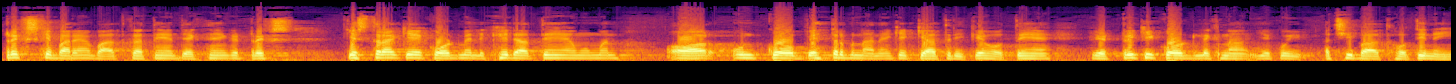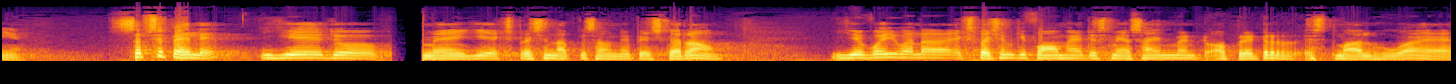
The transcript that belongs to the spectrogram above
ٹرکس کے بارے میں بات کرتے ہیں، دیکھتے ہیں کہ ٹرکس کس طرح کے کوڈ میں لکھے جاتے ہیں عموماً، اور ان کو بہتر بنانے کے کیا طریقے ہوتے ہیں۔ یہ ٹرکی کوڈ لکھنا یہ کوئی اچھی بات ہوتی نہیں ہے۔ سب سے پہلے یہ جو میں یہ ایکسپریشن آپ کے سامنے پیش کر رہا ہوں، یہ وہی والا ایکسپریشن کی فارم ہے جس میں اسائنمنٹ آپریٹر استعمال ہوا ہے۔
